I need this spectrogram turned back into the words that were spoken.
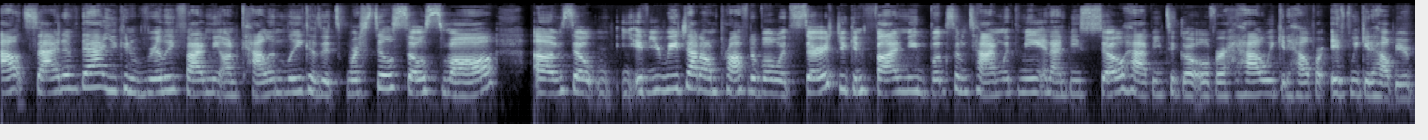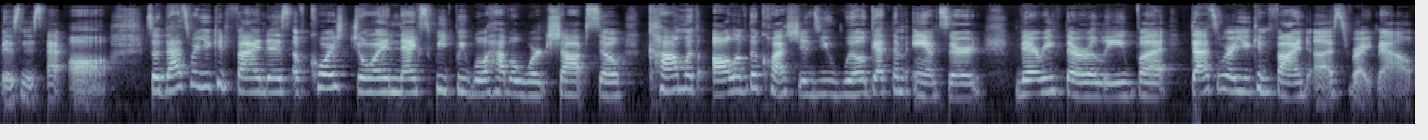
Outside of that, you can really find me on Calendly because it's we're still so small. Um, so if you reach out on Profitable with Search, you can find me, book some time with me, and I'd be so happy to go over how we could help or if we could help your business at all. So that's where you can find us. Of course, join next week. We will have a workshop. So come with all of the questions. You will get them answered very thoroughly, but that's where you can find us right now.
